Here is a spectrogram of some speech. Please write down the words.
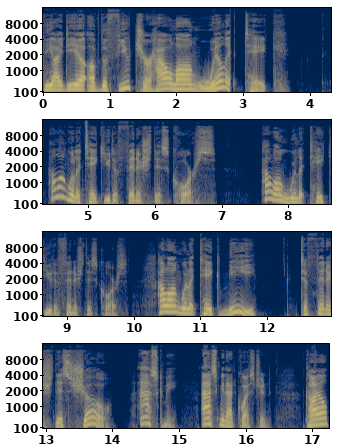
the idea of the future. How long will it take? How long will it take you to finish this course? How long will it take you to finish this course? How long will it take me to finish this show? Ask me. Ask me that question. Kyle,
